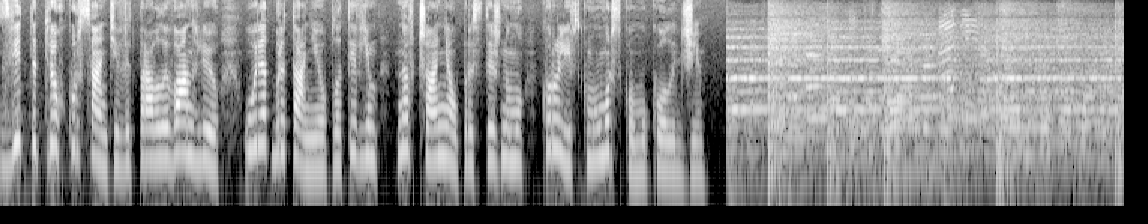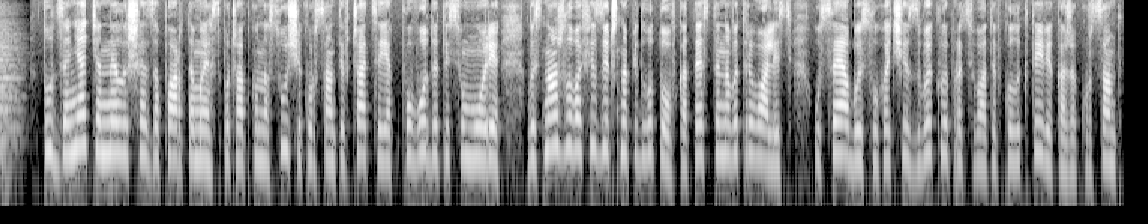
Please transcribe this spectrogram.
Звідти трьох курсантів відправили в Англію. Уряд Британії оплатив їм навчання у престижному королівському морському коледжі. Тут заняття не лише за партами. Спочатку на суші курсанти вчаться, як поводитись у морі. Виснажлива фізична підготовка, тести на витривалість. Усе, аби слухачі звикли працювати в колективі, каже курсант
